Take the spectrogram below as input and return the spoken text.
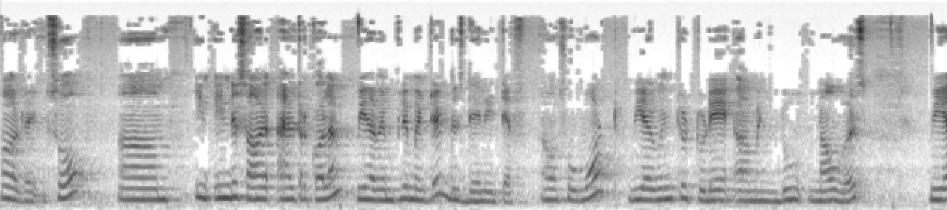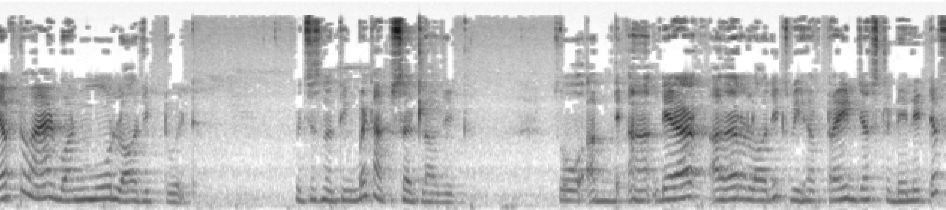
All right so um, in, in this alter column we have implemented this deleteIf uh, so what we are going to today I mean do now is we have to add one more logic to it which is nothing but upsert logic. So uh, there are other logics. We have tried just deleteIf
